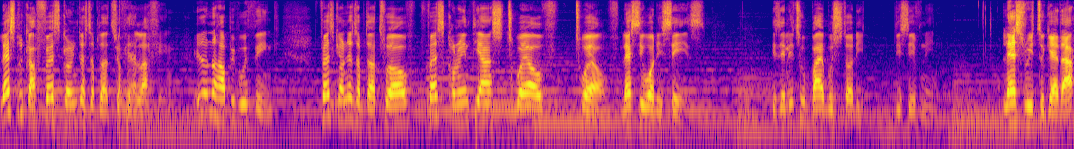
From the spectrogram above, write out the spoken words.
Let's look at First Corinthians chapter 12. You're laughing. You don't know how people think. First Corinthians chapter 12, First Corinthians 12, 12. Let's see what it says. It's a little Bible study this evening. Let's read together.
